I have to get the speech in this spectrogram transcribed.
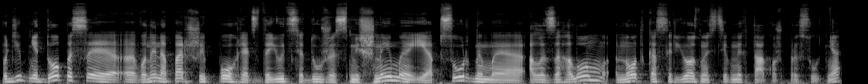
Подібні дописи е, вони на перший погляд здаються дуже смішними і абсурдними, але загалом нотка серйозності в них також присутня.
